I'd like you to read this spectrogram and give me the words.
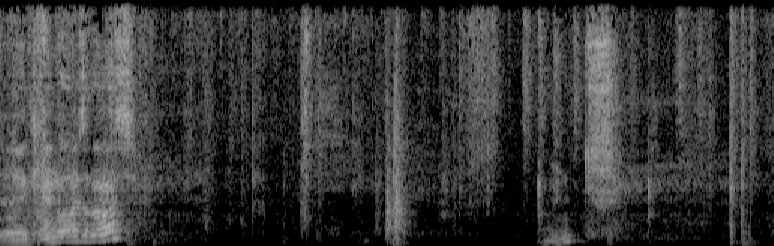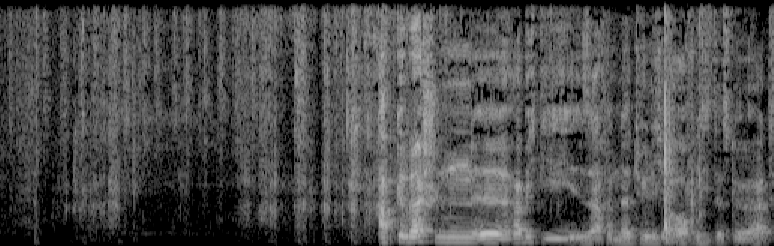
äh, Kerngehäuse raus. Und abgewaschen äh, habe ich die Sachen natürlich auch, wie sich das gehört,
